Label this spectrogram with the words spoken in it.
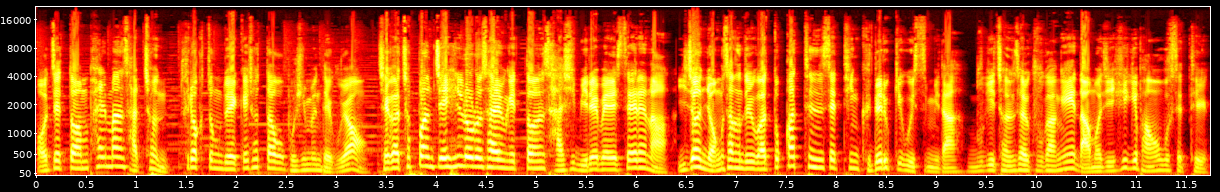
어쨌든 84,000 투력 정도에 깨셨다고 보시면 되고요. 제가 첫 번째 힐러로 사용했던 42레벨 세레나 이전 영상들과 똑같은 세팅 그대로 끼고 있습니다. 무기 전설 9강에 나머지 희귀 방어구 세트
